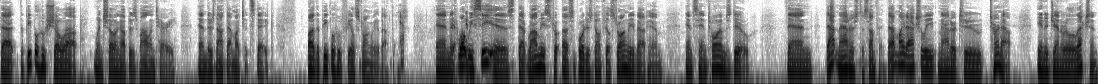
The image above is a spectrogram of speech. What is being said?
that the people who show up when showing up is voluntary and there's not that much at stake are the people who feel strongly about things. Yeah. And if Yeah, what we see is that Romney's stro- uh, supporters don't feel strongly about him and Santorum's do, then that matters to something. That might actually matter to turnout in a general election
